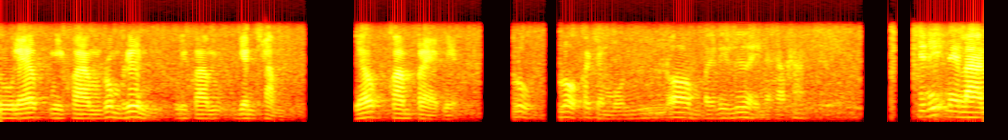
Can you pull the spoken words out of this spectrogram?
ดูแล้วมีความร่มรื่น มีความเย็นฉ่ำแล้วความแปลกเนี่ยลูกโลกก็จะหมุนอ้อมไปเรื่อยๆนะครับครับทีนี้ในลาน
